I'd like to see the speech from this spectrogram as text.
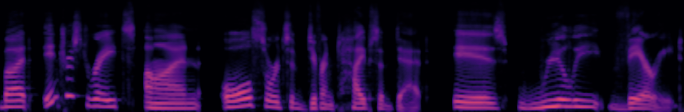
But interest rates on all sorts of different types of debt is really varied.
